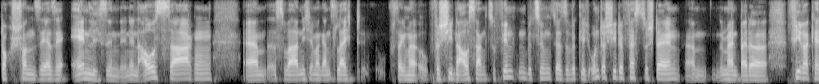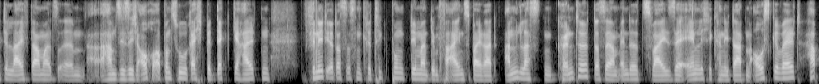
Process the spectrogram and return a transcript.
doch schon sehr, sehr ähnlich sind in den Aussagen. Ähm, es war nicht immer ganz leicht, sage ich mal, verschiedene Aussagen zu finden, beziehungsweise wirklich Unterschiede festzustellen. Ähm, ich meine, bei der Viererkette live damals ähm, haben sie sich auch ab und zu recht bedeckt gehalten. Findet ihr, das ist ein Kritikpunkt, den man dem Vereinsbeirat anlasten könnte, dass er am Ende zwei sehr ähnliche Kandidaten ausgewählt hat?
